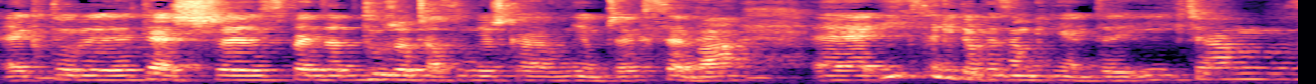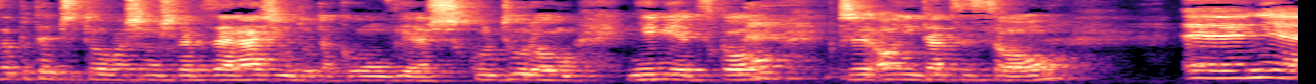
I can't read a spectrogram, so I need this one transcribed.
e, który też e, spędza dużo czasu, mieszka w Niemczech, Seba, e, i jest taki trochę zamknięty. I chciałam zapytać, czy to właśnie się tak zaraził tą taką, wiesz, kulturą niemiecką, czy oni tacy są? Nie,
